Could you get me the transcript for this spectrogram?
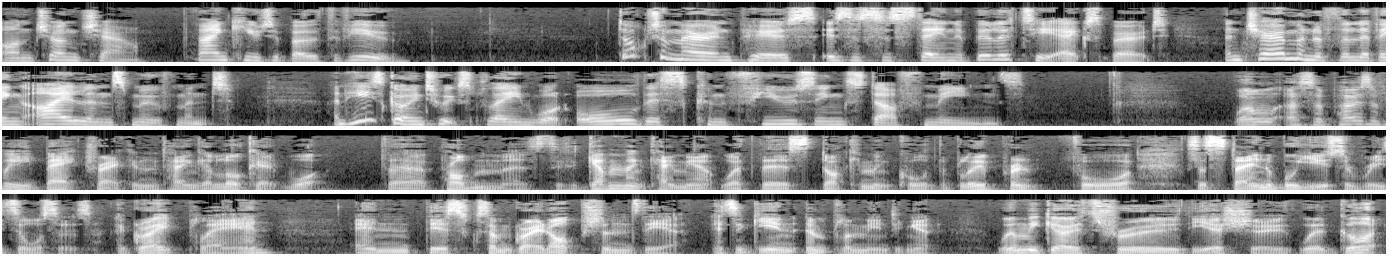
on Cheung Chau. Thank you to both of you. Dr. Merrin Pearse is a sustainability expert and chairman of the Living Islands movement, and he's going to explain what all this confusing stuff means. Well, I suppose if we backtrack and take a look at what the problem is, the government came out with this document called the Blueprint for Sustainable Use of Resources. A great plan, and there's some great options there. It's again implementing it. When we go through the issue, we've got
